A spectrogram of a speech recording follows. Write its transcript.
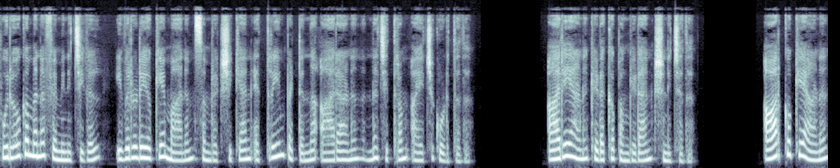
പുരോഗമന ഫെമിനിച്ചികൾ ഇവരുടെയൊക്കെ മാനം സംരക്ഷിക്കാൻ എത്രയും പെട്ടെന്ന് ആരാണ് എന്ന ചിത്രം അയച്ചു കൊടുത്തത്. ആരെയാണ് കിടക്ക പങ്കിടാൻ ക്ഷണിച്ചത്? ആർക്കൊക്കെയാണ്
